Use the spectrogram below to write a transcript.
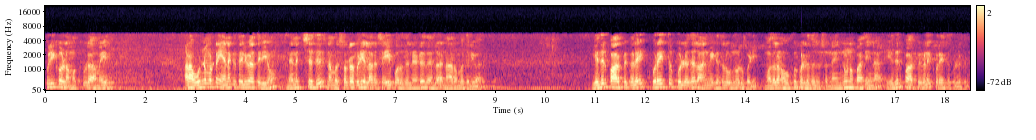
குறிக்கோள் நமக்குள்ளே அமையுது. ஆனால் ஒன்று மட்டும் எனக்கு தெளிவாக தெரியும். நினச்சது நம்ம சொல்கிறபடி எல்லாரும் செய்ய போகிறது இல்லைன்றது நான் ரொம்ப தெளிவாக இருக்கேன். எதிர்பார்ப்புகளை குறைத்து கொள்ளுதல் ஆன்மீகத்தில் இன்னொரு படி. முதல்ல நான் ஒப்புக்கொள்ளுதல் சொன்னேன். இன்னொன்று பார்த்தீங்கன்னா எதிர்பார்ப்புகளை குறைத்து கொள்ளுதல்.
